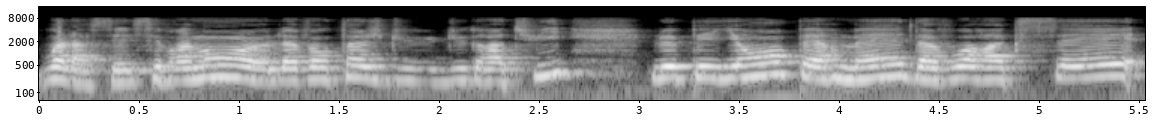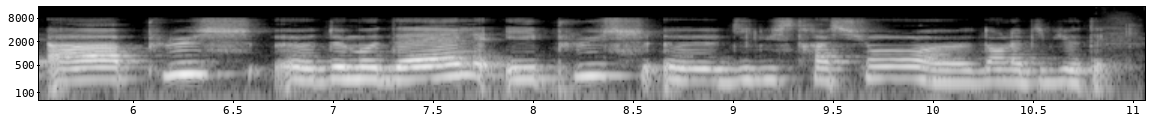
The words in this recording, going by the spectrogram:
voilà, c'est vraiment euh, l'avantage du, gratuit. Le payant permet d'avoir accès à plus euh, de modèles et plus euh, d'illustrations dans la bibliothèque.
